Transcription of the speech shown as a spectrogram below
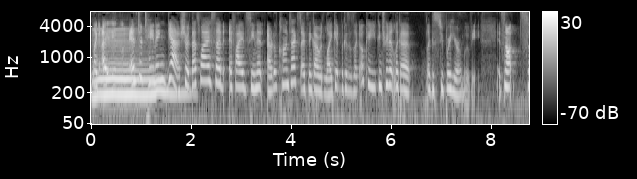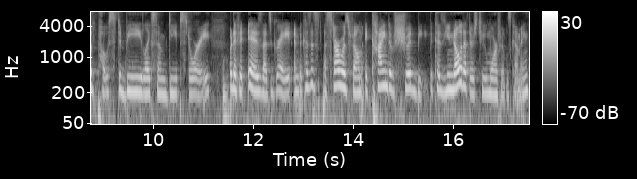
Like I, entertaining, mm. yeah, sure. That's why I said if I had seen it out of context, I think I would like it because it's like okay, you can treat it like a like a superhero movie. It's not supposed to be like some deep story, but if it is, that's great. And because it's a Star Wars film, it kind of should be because you know that there's two more films coming.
